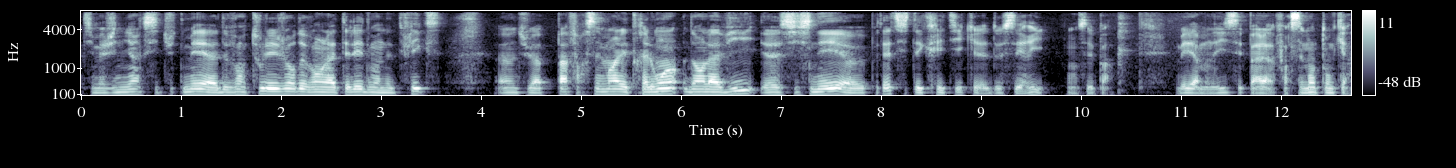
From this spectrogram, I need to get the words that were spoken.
T'imagines bien que si tu te mets devant tous les jours devant la télé, devant Netflix, tu vas pas forcément aller très loin dans la vie, si ce n'est peut-être si t'es critique de séries, on ne sait pas. Mais à mon avis, c'est pas forcément ton cas.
